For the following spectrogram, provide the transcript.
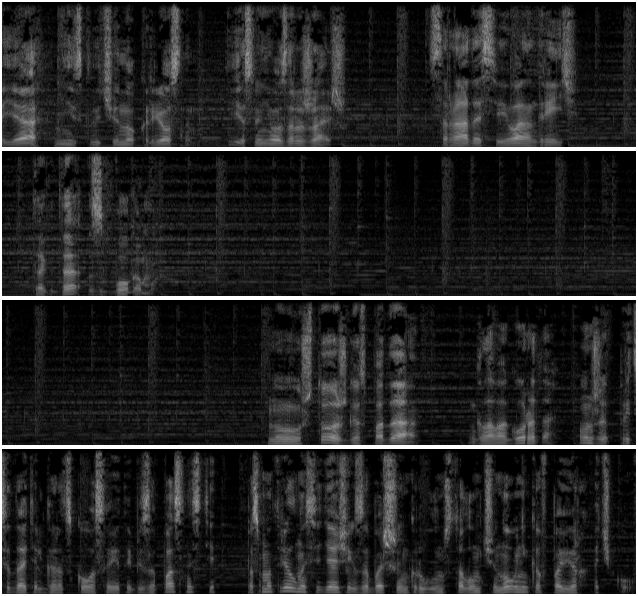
я, не исключено, крестным, если не возражаешь. С радостью, Иван Андреевич. Тогда с Богом. Ну что ж, господа, глава города, он же председатель городского совета безопасности, посмотрел на сидящих за большим круглым столом чиновников поверх очков.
